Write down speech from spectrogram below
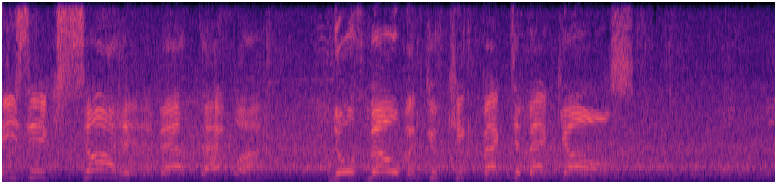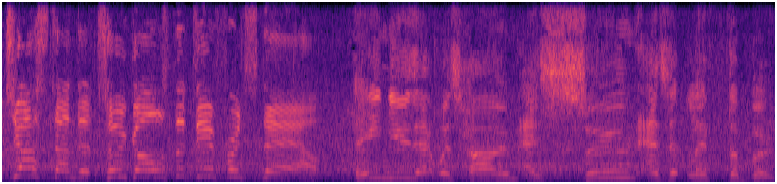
He's excited about that one. North Melbourne could kick back-to-back -back goals. Just under two goals the difference now. He knew that was home as soon as it left the boot.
